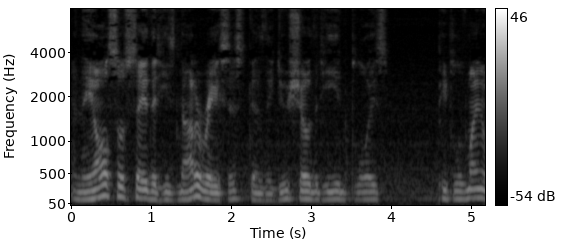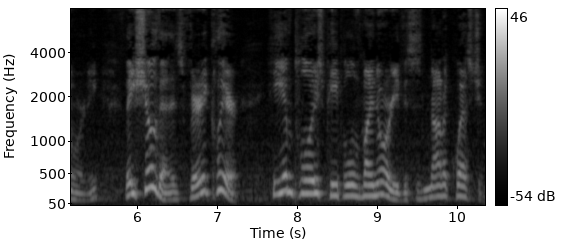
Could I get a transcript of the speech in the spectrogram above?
And they also say that he's not a racist because they do show that he employs people of minority. They show that. It's very clear. He employs people of minority. This is not a question.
